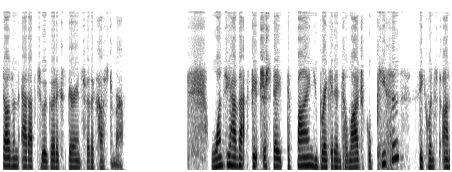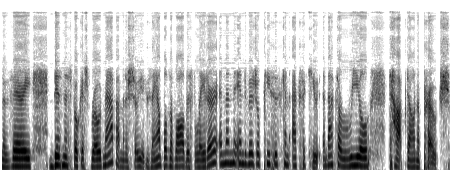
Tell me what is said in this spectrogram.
doesn't add up to a good experience for the customer. Once you have that future state defined, you break it into logical pieces sequenced on a very business-focused roadmap. I'm going to show you examples of all this later, and then the individual pieces can execute, and that's a real top-down approach.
